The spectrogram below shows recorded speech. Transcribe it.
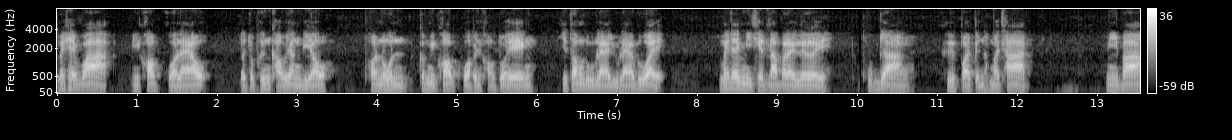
ไม่ใช่ว่ามีครอบครัวแล้ว เราจะพึ่งเขาอย่างเดียว พอนุ่นก็มีครอบครัวเป็นของตัวเองที่ต้องดูแลอยู่แล้วด้วย ไม่ได้มีเคล็ดลับอะไรเลย ทุกอย่างคือปล่อยเป็นธรรมชาติ มีบ้าง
